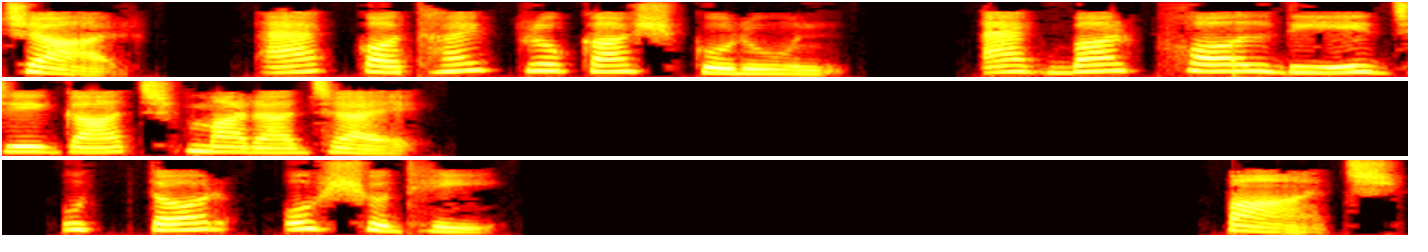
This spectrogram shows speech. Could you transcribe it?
চার এক কথায় প্রকাশ করুন। একবার ফল দিয়ে যে গাছ মারা যায়। উত্তর, ঔষধি। পাঁচ,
